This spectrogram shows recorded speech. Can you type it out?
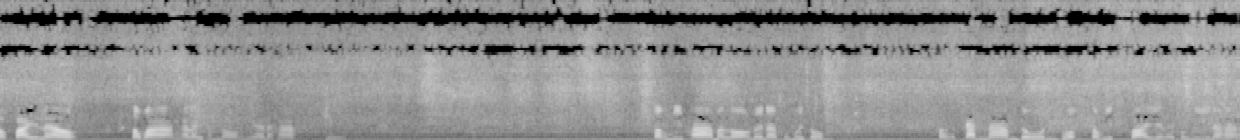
ออกไปแล้ว สว่างอะไรทำนองเนี้ยนะฮะ นี่ ต้องมีผ้ามารองด้วยนะคุณผู้ชม กันน้ำโดนพวกสวิตช์ไฟอะไรพวกนี้นะฮะ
